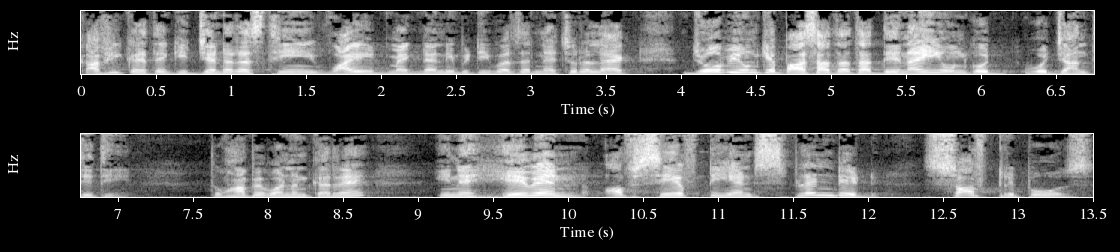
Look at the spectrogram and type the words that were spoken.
काफ़ी कहते हैं कि जेनरस थी wide magnanimity was a natural act जो भी उनके पास आता था, देना ही उनको, वो जानती थी। तो वहाँ पे वर्णन कर रहे हैं in a haven of safety and splendid soft repose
